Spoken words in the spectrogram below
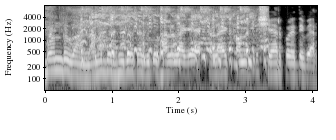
বন্ধুগণ আমাদের ভিডিওটা যদি ভালো লাগে একটা লাইক কমেন্ট শেয়ার করে দিবেন।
